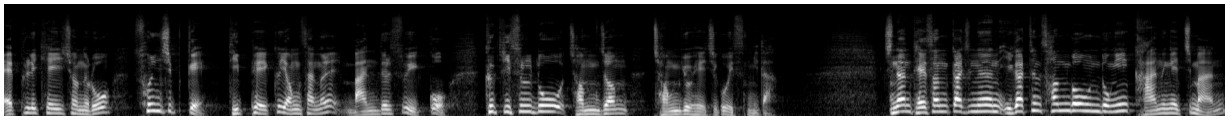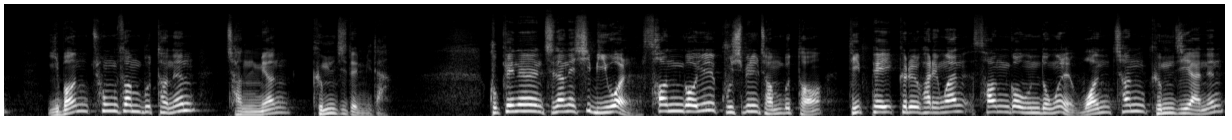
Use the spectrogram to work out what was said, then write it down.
애플리케이션으로 손쉽게 딥페이크 영상을 만들 수 있고 그 기술도 점점 정교해지고 있습니다. 지난 대선까지는 이 같은 선거운동이 가능했지만 이번 총선부터는 전면 금지됩니다. 국회는 지난해 12월 선거일 90일 전부터 딥페이크를 활용한 선거운동을 원천 금지하는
